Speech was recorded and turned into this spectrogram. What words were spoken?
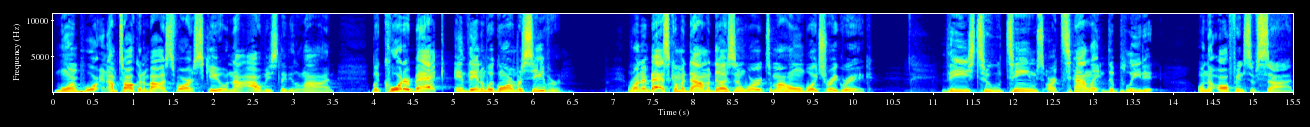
More important, I'm talking about as far as skill, not obviously the line, but quarterback, and then we're going receiver. Running backs come a dime a dozen. Word to my homeboy Trey Gregg. These two teams are talent depleted on the offensive side.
